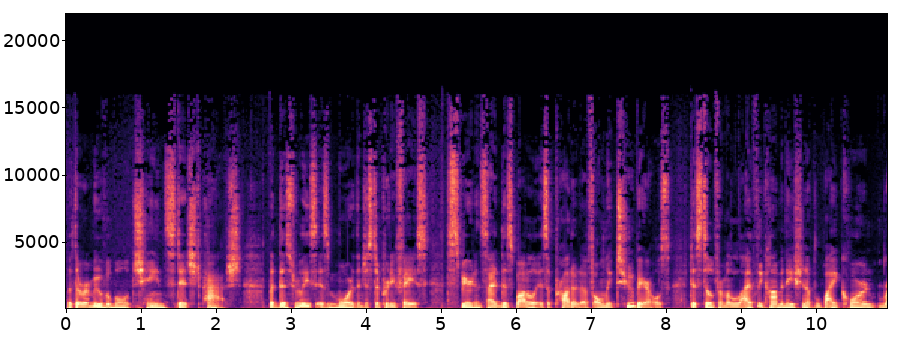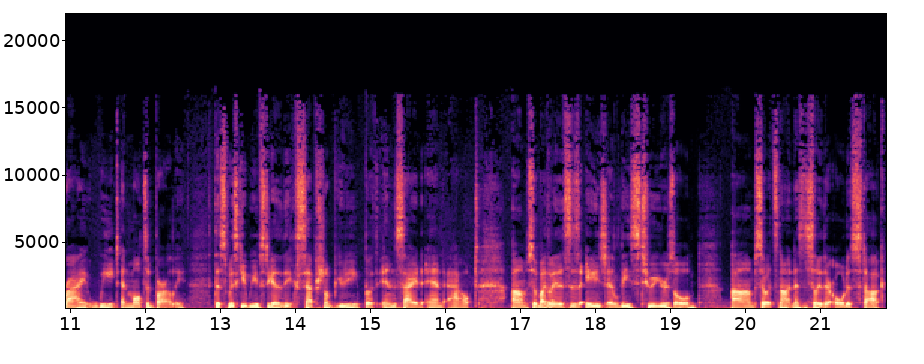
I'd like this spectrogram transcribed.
with a removable, chain stitched patch. But this release is more than just a pretty face. The spirit inside this bottle is a product of only two barrels, distilled from a lively combination of white corn, rye, wheat, and malted barley. This whiskey weaves together the exceptional beauty both inside and out. Um, so, by the way, this is aged at least two years old. Um, so it's not necessarily their oldest stock.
